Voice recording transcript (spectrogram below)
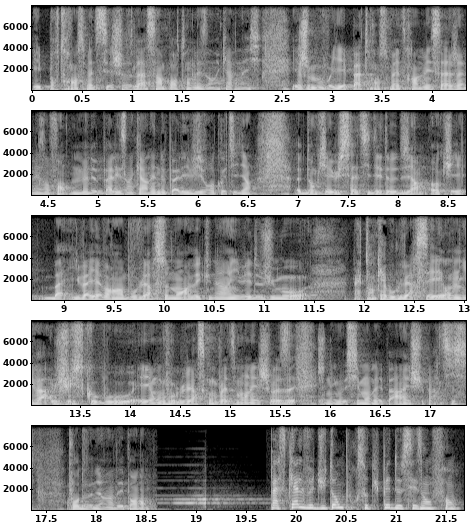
Et pour transmettre ces choses-là, c'est important de les incarner. Et je me voyais pas transmettre un message à mes enfants mais ne pas les incarner, ne pas les vivre au quotidien. Donc il y a eu cette idée de dire, ok, bah, il va y avoir un bouleversement avec une arrivée de jumeaux. Bah, tant qu'à bouleverser, on y va jusqu'au bout et on bouleverse complètement les choses. J'ai négocié mon départ et je suis parti pour devenir indépendant. Pascal veut du temps pour s'occuper de ses enfants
